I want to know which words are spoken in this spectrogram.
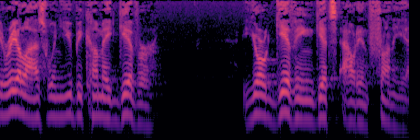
You realize when you become a giver, your giving gets out in front of you.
